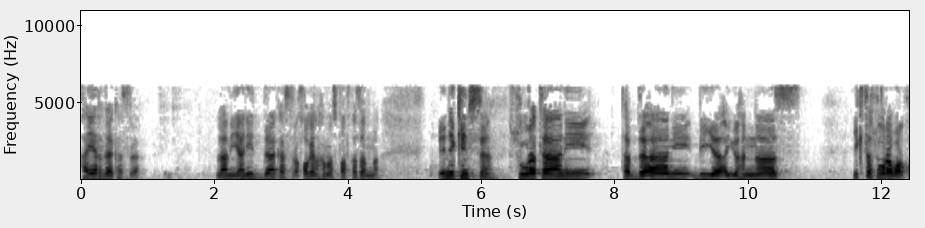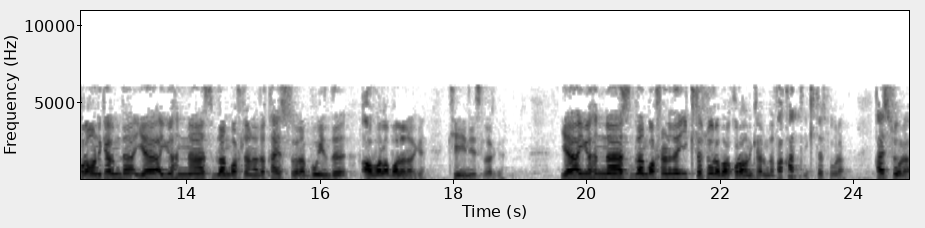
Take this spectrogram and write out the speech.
Qayerda kasra? Lam yalidda kasra. Qolgani hammasi fatqazamma endi ikkinchisi. Suratani tabdaani bi ya ayyuhannas. Ikkita sura bor qur'oni karimda ya ayyuhannas bilan boshlanadi. Qaysi sura? Bu endi avvalo bolalarga keyin sizlarga ya ayyuhannas bilan boshlanadigan ikkita sura bor qur'oni karimda faqat ikkita sura. Qaysi sura?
